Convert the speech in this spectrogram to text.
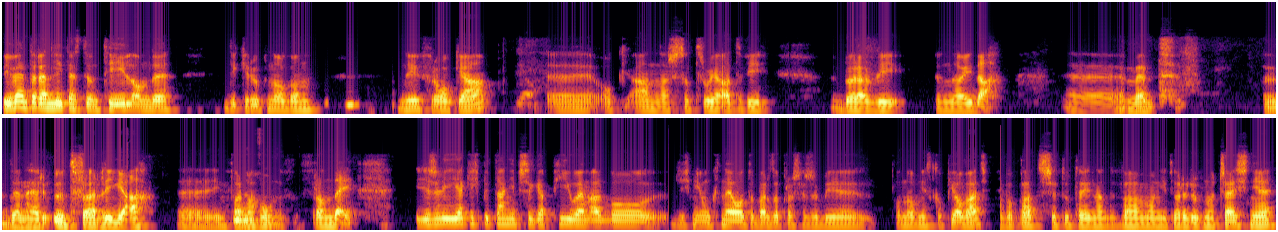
Vi väntar en liten stund till om det dyker upp någon ny fråga e, och annars så tror jag att vi börjar bli nöjda med den här utförliga information från dig. Jeżeli jakieś pytanie przegapiłem albo gdzieś mi umknęło, to bardzo proszę, żeby je ponownie skopiować, bo patrzę tutaj na dwa monitory równocześnie.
